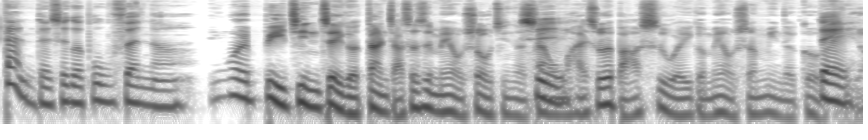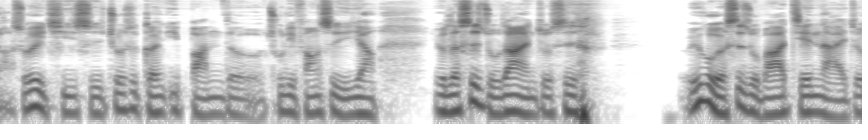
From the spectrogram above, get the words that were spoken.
蛋的这个部分呢？因为毕竟这个蛋，假设是没有受精的蛋，我们还是会把它视为一个没有生命的个体啊。所以其实就是跟一般的处理方式一样，有的事主当然就是，如果有事主把它煎来就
